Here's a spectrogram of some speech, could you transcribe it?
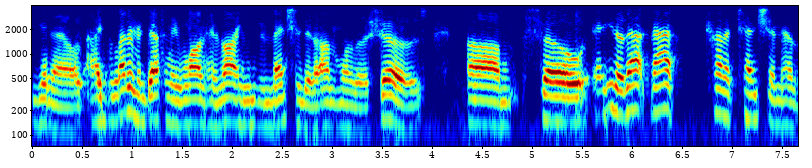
you know, I, Letterman definitely wanted him on. He even mentioned it on one of those shows. Um, so, and you know that that kind of tension have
